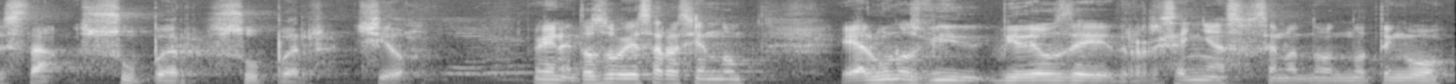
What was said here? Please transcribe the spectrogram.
está súper, súper chido. Bien, entonces voy a estar haciendo eh, algunos videos de, reseñas, o sea, no, no tengo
